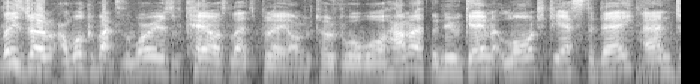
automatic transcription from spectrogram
Ladies and gentlemen, and welcome back to the Warriors of Chaos Let's Play on Total War Warhammer, the new game that launched yesterday. And,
